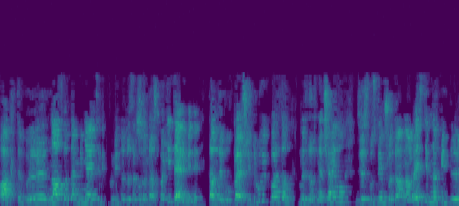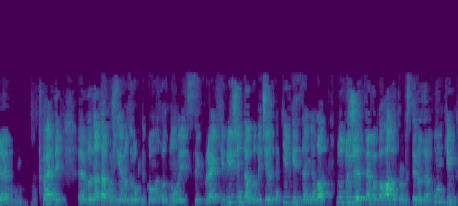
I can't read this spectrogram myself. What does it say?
акт, е, назва там міняється відповідно до законодавства, і терміни. Там, де був перший, другий квартал, ми зазначаємо в зв'язку з тим, що там на Орестівна підтвердить, е, вона також є розробником одного із цих проєктів рішень. Там величезна кількість зайняла. Ну дуже треба багато провести розрахунків,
